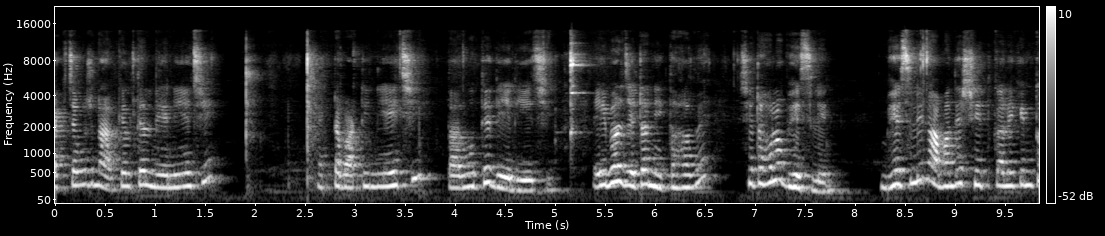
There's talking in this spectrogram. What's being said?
এক চামচ নারকেল তেল নিয়ে নিয়েছি। একটা বাটি নিয়েছি, তার মধ্যে দিয়ে দিয়েছি। এইবার যেটা নিতে হবে, সেটা হলো ভেসলিন। ভেসলিন আমাদের শীতকালে কিন্তু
